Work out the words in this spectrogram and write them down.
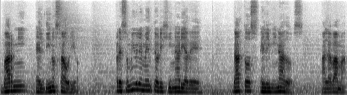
Barney el dinosaurio, presumiblemente originaria de Datos Eliminados, Alabama.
